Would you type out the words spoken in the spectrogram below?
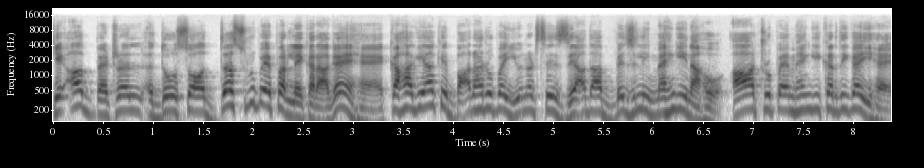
कि अब पेट्रोल दो सौ दस रुपए पर लेकर आ गए हैं। कहा गया कि बारह रुपए यूनिट से ज़्यादा बिजली महँगी ना हो। आठ रुपए महँगी कर दी गई है।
